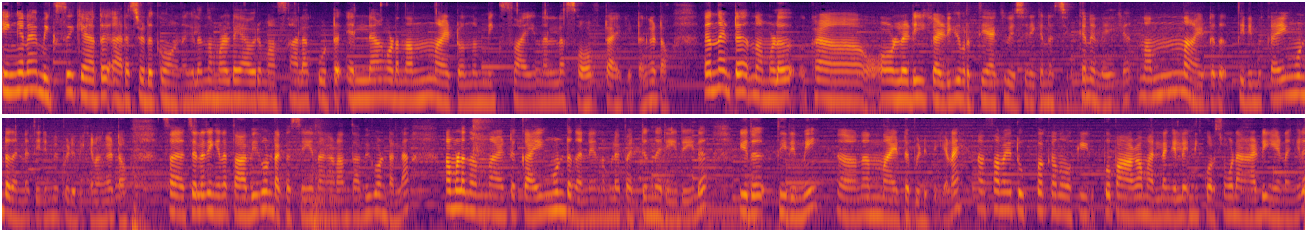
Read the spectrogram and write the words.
ഇങ്ങനെ മിക്സിക്കകത്ത് അരച്ചെടുക്കുവാണെങ്കിൽ നമ്മളുടെ ആ ഒരു മസാലക്കൂട്ട് എല്ലാം കൂടെ നന്നായിട്ടൊന്ന് മിക്സായി നല്ല സോഫ്റ്റായി കിട്ടും കേട്ടോ. എന്നിട്ട് നമ്മൾ ഓൾറെഡി കഴുകി വൃത്തിയാക്കി വെച്ചിരിക്കുന്ന ചിക്കനിലേക്ക് നന്നായിട്ട് ഇത് തിരുമ്മി കൈ കൊണ്ട് തന്നെ തിരുമ്മി പിടിപ്പിക്കണം കേട്ടോ. സ- ചിലരിങ്ങനെ തവി കൊണ്ടൊക്കെ ചെയ്യുന്ന കാണാം. തവി കൊണ്ടല്ല നമ്മൾ നന്നായിട്ട് കൈ കൊണ്ട് തന്നെ നമ്മളെ പറ്റുന്ന രീതിയിൽ ഇത് തിരുമ്മി നന്നായിട്ട് പിടിപ്പിക്കണേ. ആ സമയത്ത് ഉപ്പൊക്കെ നോക്കി ഉപ്പ് പാകമല്ലെങ്കിൽ ഇനി കുറച്ചും കൂടെ ആഡ് ചെയ്യണമെങ്കിൽ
